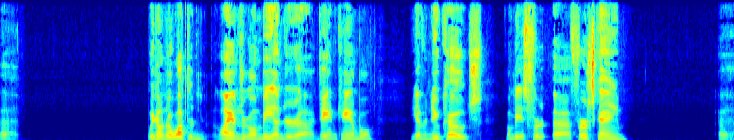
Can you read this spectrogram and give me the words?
uh, we don't know what the Lions are going to be under uh, Dan Campbell. You have a new coach, going to be his fir- uh, first game. Uh,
